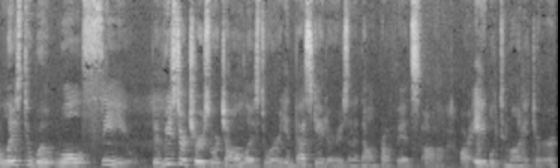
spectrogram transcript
least we'll, we'll see the researchers or journalists or investigators and the nonprofits are able to monitor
